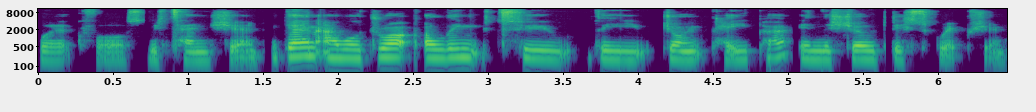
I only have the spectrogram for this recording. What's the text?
workforce retention. Again i will drop a link to the joint paper in the show description.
